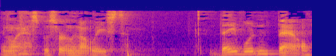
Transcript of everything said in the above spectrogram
And last but certainly not least, they wouldn't bow,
